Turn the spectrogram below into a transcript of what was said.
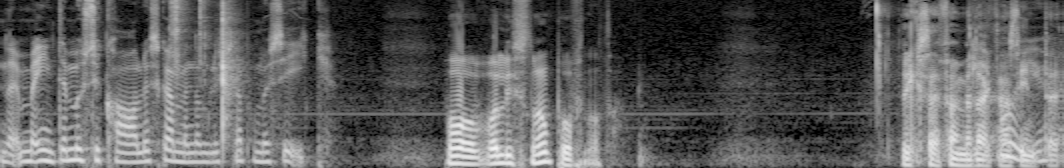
nej, men inte musikaliska, men de lyssnar på musik. Vad, vad lyssnar de på för något? Riks FM räknas Oj. inte.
